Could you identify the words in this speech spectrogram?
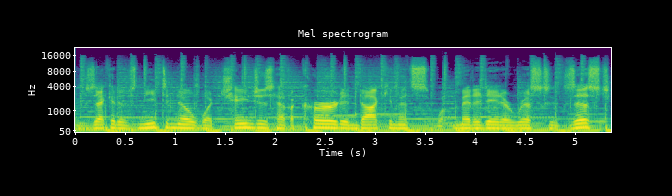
Executives need to know what changes have occurred in documents, what metadata risks exist,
